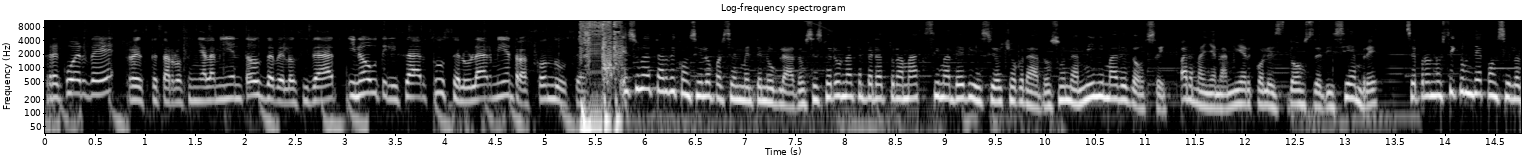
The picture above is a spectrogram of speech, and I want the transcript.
Recuerde respetar los señalamientos de velocidad y no utilizar su celular mientras conduce. Es una tarde con cielo parcialmente nublado. Se espera una temperatura máxima de 18 grados, una mínima de 12. Para mañana miércoles 2 de diciembre se pronostica un día con cielo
